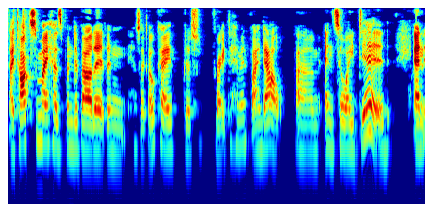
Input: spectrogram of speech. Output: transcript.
I talked to my husband about it and he was like, okay, just write to him and find out. Um, and so I did. And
